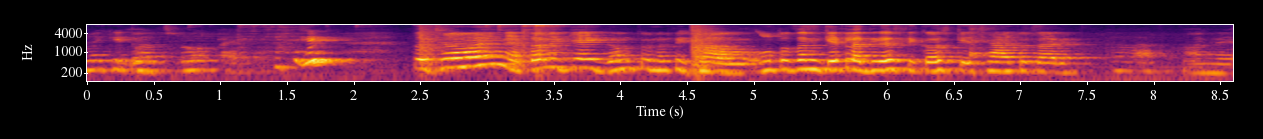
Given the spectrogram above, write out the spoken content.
મેં કીધું તો જવાય ને તને ક્યાંય ગમતું નથી જાવું. હું તો તને કેટલા દિવસથી કહું કે જા તું તારે. અને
